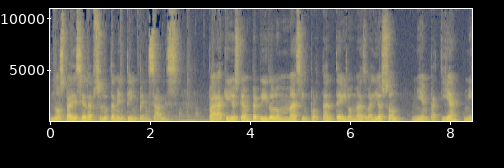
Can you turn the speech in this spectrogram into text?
nos parecían absolutamente impensables. Para aquellos que han perdido lo más importante y lo más valioso, mi empatía, mi,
